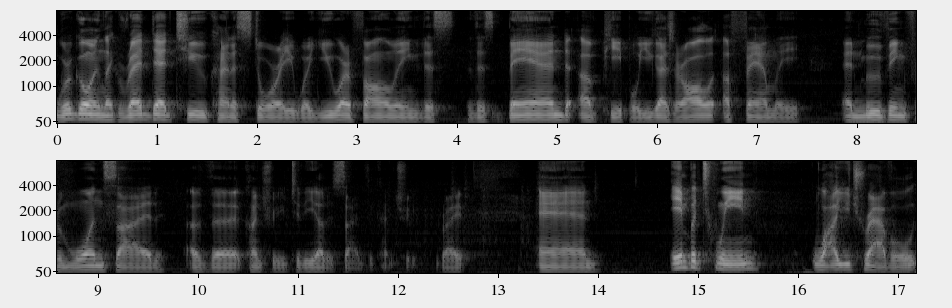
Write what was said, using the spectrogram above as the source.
we're going like Red Dead 2 kind of story where you are following this this band of people. You guys are all a family and moving from one side of the country to the other side of the country, right? And in between while you travel,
